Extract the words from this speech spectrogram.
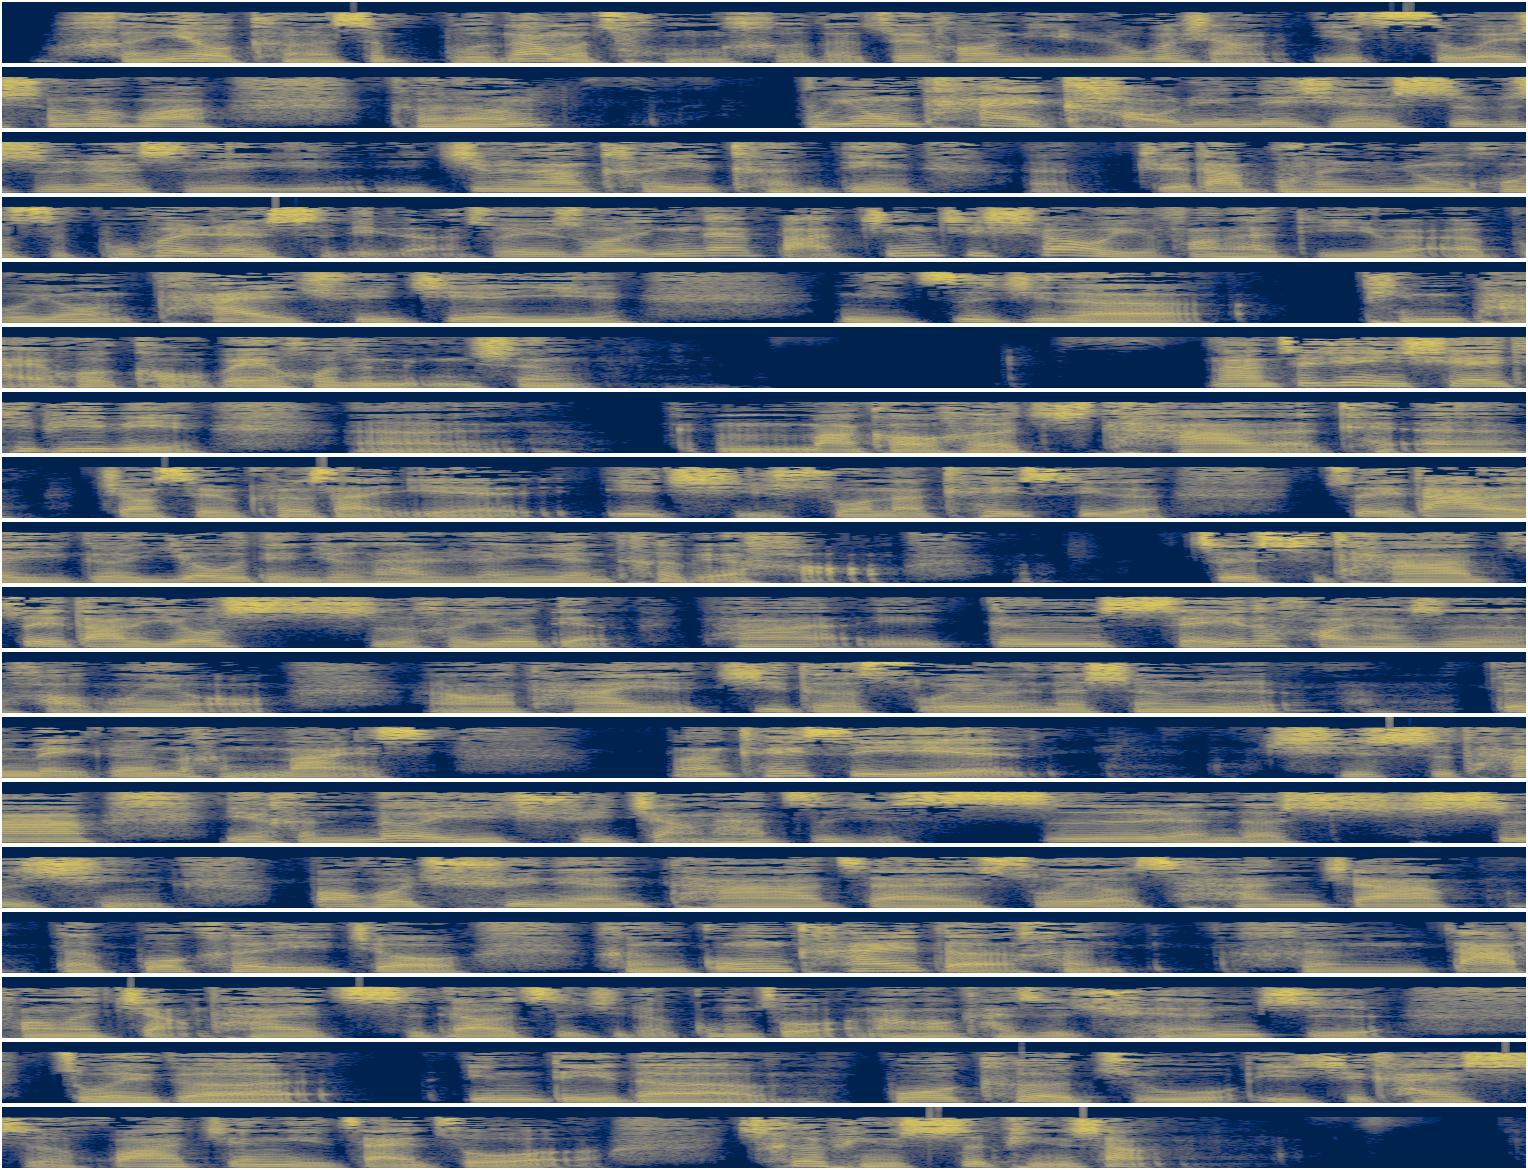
很有可能是不那么重合的。最后，你如果想以此为生的话，可能。不用太考虑那些人是不是认识你，你基本上可以肯定，呃，绝大部分用户是不会认识你的。所以说，应该把经济效益放在第一位，而不用太去介意你自己的品牌或口碑或者名声。那最近一期 ATP 里，呃，Marco 和其他的 K 呃 John s i r c u s a 也一起说呢，KC 的最大的一个优点就是他人缘特别好，这是他最大的优势和优点。他跟谁都好像是好朋友，然后他也记得所有人的生日，对每个人都很 nice。那 KC 也。其实他也很乐意去讲他自己私人的事情，包括去年他在所有参加的播客里就很公开的、很很大方的讲，他也辞掉了自己的工作，然后开始全职做一个印地的播客主，以及开始花精力在做车评视频上。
